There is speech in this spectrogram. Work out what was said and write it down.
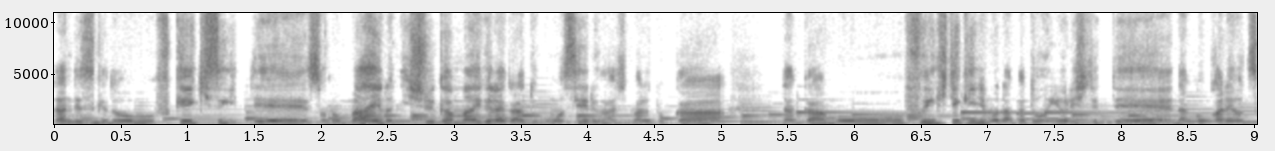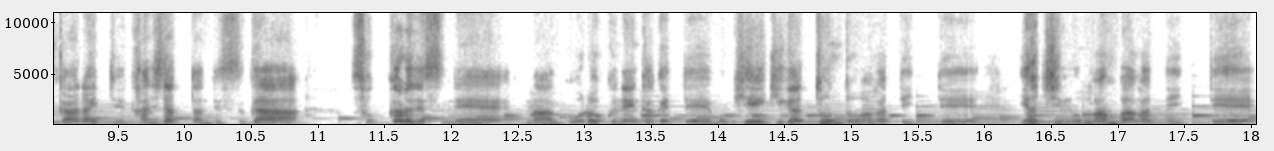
なんですけど、不景気すぎて、その前の2週間前ぐらいからドコモセールが始まるとか、なんかもう雰囲気的にもなんかどんよりしてて、なんかお金を使わないっていう感じだったんですが、そこからですね、まあ、5、6年かけて、もう景気がどんどん上がっていって、家賃もバンバン上がっていって、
